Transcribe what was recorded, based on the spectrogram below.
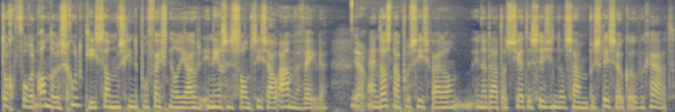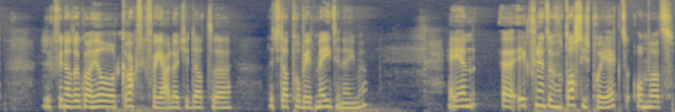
toch voor een andere schoen kiest dan misschien de professional jou in eerste instantie zou aanbevelen. Ja. En dat is nou precies waar dan inderdaad dat shared decision, dat samen beslissen ook over gaat. Dus ik vind dat ook wel heel krachtig van jou dat je dat, uh, dat, je dat probeert mee te nemen. Hey, en uh, ik vind het een fantastisch project, omdat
